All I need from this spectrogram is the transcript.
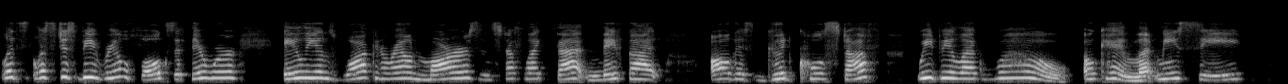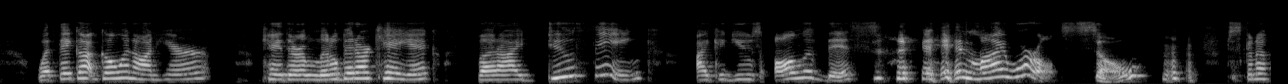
Let's let's just be real, folks. If there were aliens walking around Mars and stuff like that, and they've got all this good, cool stuff, we'd be like, whoa, okay, let me see what they got going on here. Okay, they're a little bit archaic, but I do think I could use all of this in my world. So I'm just going to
